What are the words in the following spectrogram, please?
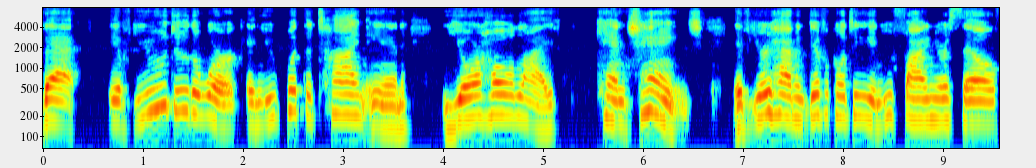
that if you do the work and you put the time in, your whole life can change. If you're having difficulty and you find yourself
